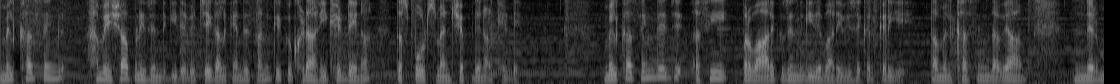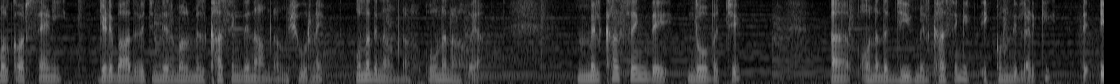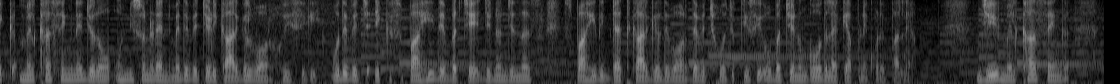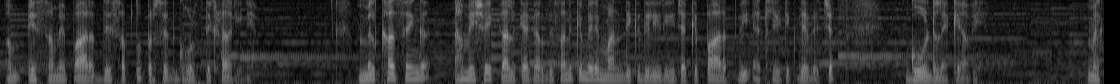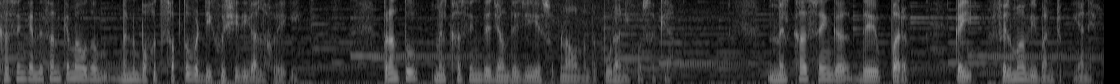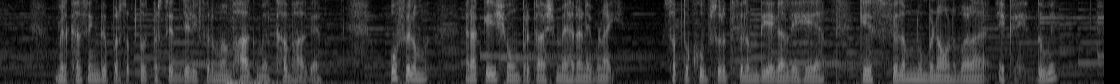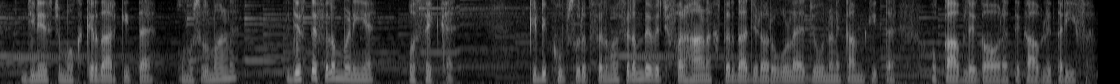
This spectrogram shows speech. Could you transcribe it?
ਮਿਲਖਾ ਸਿੰਘ ਹਮੇਸ਼ਾ ਆਪਣੀ ਜ਼ਿੰਦਗੀ ਦੇ ਵਿੱਚ ਇਹ ਗੱਲ ਕਹਿੰਦੇ ਸਨ ਕਿ ਕੋਈ ਖਿਡਾਰੀ ਖੇਡੇ ਨਾ ਤਾਂ ਸਪੋਰਟਸਮੈਨਸ਼ਿਪ ਦੇ ਨਾਲ ਖੇਡੇ। ਮਿਲਖਾ ਸਿੰਘ ਦੇ ਜੇ ਅਸੀਂ ਪਰਿਵਾਰਕ ਜ਼ਿੰਦਗੀ ਦੇ ਬਾਰੇ ਵੀ ਜ਼ਿਕਰ ਕਰੀਏ ਤਾਂ ਮਿਲਖਾ ਸਿੰਘ ਦਾ ਵਿਆਹ ਨਿਰਮਲ ਕੌਰ ਸੈਣੀ ਜਿਹੜੇ ਬਾਅਦ ਵਿੱਚ ਨਿਰਮਲ ਮਿਲਖਾ ਸਿੰਘ ਦੇ ਨਾਮ ਨਾਲ ਮਸ਼ਹੂਰ ਨੇ, ਉਹਨਾਂ ਦੇ ਨਾਮ ਨਾਲ, ਉਹਨਾਂ ਨਾਲ ਹੋਇਆ। ਮਿਲਖਾ ਸਿੰਘ ਦੇ ਦੋ ਬੱਚੇ ਉਹਨਾਂ ਦਾ ਜੀਵ ਮਿਲਖਾ ਸਿੰਘ, ਇੱਕ ਉਹਨਾਂ ਦੀ ਲੜਕੀ ਤੇ ਇੱਕ ਮਿਲਖਾ ਸਿੰਘ ਨੇ ਜਦੋਂ 1999 ਦੇ ਵਿੱਚ ਜਿਹੜੀ ਕਾਰਗਿਲ ਵਾਰ ਹੋਈ ਸੀਗੀ, ਉਹਦੇ ਵਿੱਚ ਇੱਕ ਸਿਪਾਹੀ ਦੇ ਬੱਚੇ ਜਿਹਨਾਂ ਜਿੰਨਾ ਸਿਪਾਹੀ ਦੀ ਡੈਥ ਕਾਰਗਿਲ ਦੇ ਵਾਰ ਦੇ ਵਿੱਚ ਹੋ ਚੁੱਕੀ ਸੀ, ਉਹ ਬੱਚੇ ਨੂੰ ਗੋਦ ਲੈ ਕੇ ਆਪਣੇ ਕੋਲੇ ਪਾਲਿਆ ਜੀਵ ਮਿਲਖਾ ਸਿੰਘ ਇਸ ਸਮੇਂ ਭਾਰਤ ਦੇ ਸਭ ਤੋਂ ਪ੍ਰਸਿੱਧ ਗੋਲਫ ਦੇ ਖਿਡਾਰੀ ਨੇ। ਮਿਲਖਾ ਸਿੰਘ ਹਮੇਸ਼ਾ ਇੱਕ ਗੱਲ ਕਿਹਾ ਕਰਦੇ ਸਨ ਕਿ ਮੇਰੇ ਮਨ ਦੀ ਇੱਕ ਦਿਲੀ ਰੀਝ ਹੈ ਕਿ ਭਾਰਤ ਵੀ ਐਥਲੈਟਿਕ ਦੇ ਵਿੱਚ 골ਡ ਲੈ ਕੇ ਆਵੇ। ਮਿਲਖਾ ਸਿੰਘ ਕਹਿੰਦੇ ਸਨ ਕਿ ਮੈਂ ਉਦੋਂ ਮੈਨੂੰ ਬਹੁਤ ਸਭ ਤੋਂ ਵੱਡੀ ਖੁਸ਼ੀ ਦੀ ਗੱਲ ਹੋਏਗੀ। ਪਰੰਤੂ ਮਿਲਖਾ ਸਿੰਘ ਦੇ ਜਿਉਂਦੇ ਜੀ ਇਹ ਸੁਪਨਾ ਉਹਨਾਂ ਦਾ ਪੂਰਾ ਨਹੀਂ ਹੋ ਸਕਿਆ। ਮਿਲਖਾ ਸਿੰਘ ਦੇ ਉੱਪਰ ਕਈ ਫਿਲਮਾਂ ਵੀ ਬਣ ਚੁੱਕੀਆਂ ਨੇ। ਮਿਲਖਾ ਸਿੰਘ ਦੇ ਉੱਪਰ ਸਭ ਤੋਂ ਪ੍ਰਸਿੱਧ ਜਿਹੜੀ ਫਿਲਮਾਂ ਭਾਗ ਮਿਲਖਾ ਭਾਗ ਹੈ, ਉਹ ਫਿਲਮ ਰਾਕੇਸ਼ ਓਮ ਪ੍ਰਕਾਸ਼ ਮਹਿਰਾ ਨੇ ਬਣਾਈ। ਸਭ ਤੋਂ ਖੂਬਸੂਰਤ ਫਿਲਮ ਦੀ ਇਹ ਗੱਲ ਇਹ ਹੈ ਕਿ ਇਸ ਫਿਲਮ ਨੂੰ ਬਣਾਉਣ ਵਾਲਾ ਇੱਕ ਹਿੰਦੂ ਹੈ ਜਿਨੇ ਇਸ 'ਚ ਮੁੱਖ ਕਿਰਦਾਰ ਕੀਤਾ ਹੈ ਉਹ ਮੁਸਲਮਾਨ ਹੈ ਤੇ ਜਿਸ ਤੇ ਫਿਲਮ ਬਣੀ ਹੈ ਉਹ ਸਿੱਖ ਹੈ। ਕਿੱਡੀ ਖੂਬਸੂਰਤ ਫਿਲਮ ਹੈ। ਫਿਲਮ ਦੇ ਵਿੱਚ ਫਰਹਾਨ ਅਖਤਰ ਦਾ ਜਿਹੜਾ ਰੋਲ ਹੈ ਜੋ ਉਹਨਾਂ ਨੇ ਕੰਮ ਕੀਤਾ ਹੈ, ਉਹ ਕਾਬਲੇ ਗੌਰ ਹੈ ਤੇ ਕਾਬਲੇ ਤਾਰੀਫ ਹੈ।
